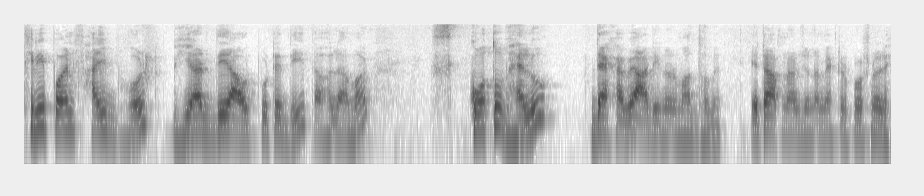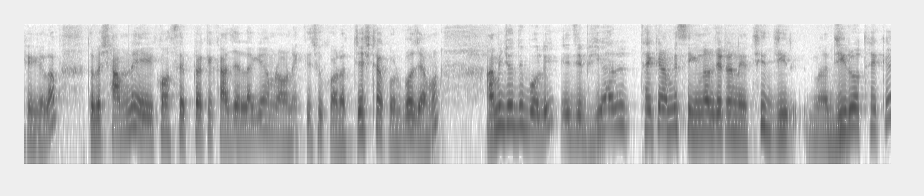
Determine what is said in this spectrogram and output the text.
three point five volt VR দিয়ে আউটপুটে দিই, তাহলে আমার কত ভ্যালু দেখাবে আর্ডিনোর মাধ্যমে? এটা আপনার জন্য আমি একটা প্রশ্ন রেখে গেলাম। তবে সামনে এই কনসেপ্টটাকে কাজে লাগিয়ে আমরা অনেক কিছু করার চেষ্টা করব। যেমন, আমি যদি বলি, এই যে ভিআর থেকে আমি সিগন্যাল যেটা নিচ্ছি, জিরো থেকে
